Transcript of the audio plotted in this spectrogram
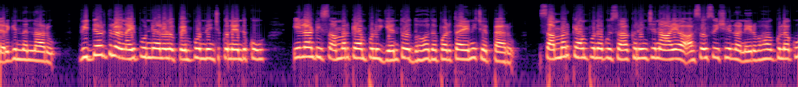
జరిగిందన్నారు. విద్యార్థుల నైపుణ్యాలను పెంపొందించుకునేందుకు ఇలాంటి సమ్మర్ క్యాంపులు ఎంతో దోహదపడతాయని చెప్పారు. సమ్మర్ క్యాంపునకు సహకరించిన ఆయా అసోసియేషన్ల నిర్వాహకులకు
